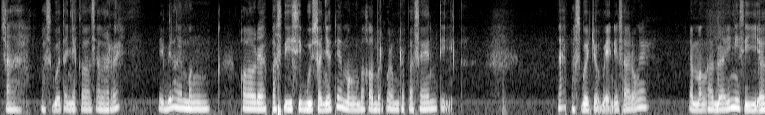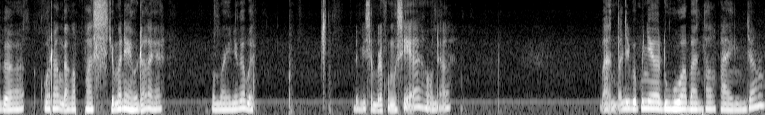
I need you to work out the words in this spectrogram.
Salah. Pas gue tanya ke sellernya dia bilang emang kalau udah pas diisi busanya tuh emang bakal berkurang berapa senti eh pas gue cobain di sarungnya emang agak ini sih agak kurang nggak ngepas. Cuman ya udahlah ya lumayan juga buat udah bisa berfungsi ya udahlah bantal juga punya dua bantal panjang.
